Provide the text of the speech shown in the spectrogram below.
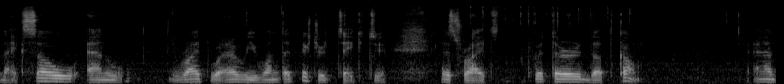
like so and write wherever you want that picture to take to. Let's write twitter.com and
